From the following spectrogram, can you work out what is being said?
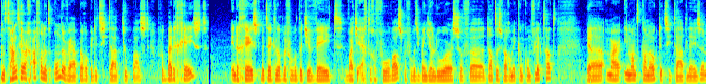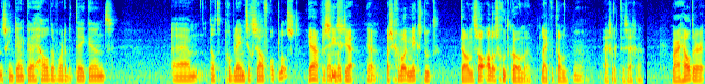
het hangt heel erg af van het onderwerp waarop je dit citaat toepast. Bijvoorbeeld bij de geest. In de geest betekent dat bijvoorbeeld dat je weet wat je echte gevoel was. Bijvoorbeeld je bent jaloers of uh, dat is waarom ik een conflict had. Ja. Uh, maar iemand kan ook dit citaat lezen. Misschien denken helder worden betekent um, dat het probleem zichzelf oplost. Ja, precies. ja, ja. Als je gewoon niks doet, dan zal alles goed komen, lijkt het dan eigenlijk te zeggen. Maar helder,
